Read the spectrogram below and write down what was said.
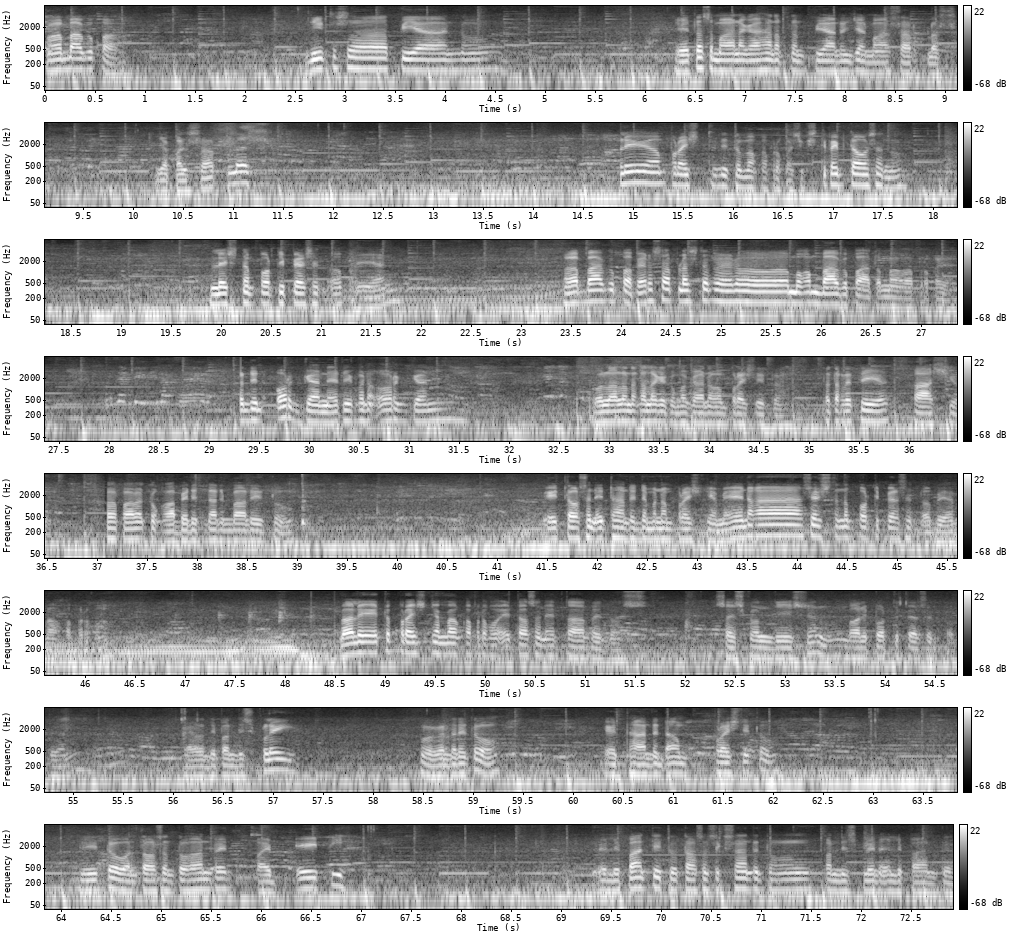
Mga bago pa. Dito sa piano. Ito sa mga naghahanap ng piano dyan, mga surplus. Japan surplus. Bali, ang price nito mga kaproka, 65,000 no? Less than 40% off, ayan. Mga bago pa, pero surplus na pero mukhang bago pa ito mga kaproka yan. And then organ, ito yung organ. Wala lang nakalagay kung magkano ang price nito. Tataklit yan, Casio. Para, para itong cabinet na rin bali ito. 8,800 naman ang price niya. May naka-sales na ng 40% off yan mga kapro ko. Bali, ito price niya mga kapro ko, 8,800 dos. Size condition, bali 40% off yan. Meron din pang display. Maganda nito oh. 800 ang price nito. Dito 1,200, 580. Elepante 2,600 itong pan-display na elepante.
